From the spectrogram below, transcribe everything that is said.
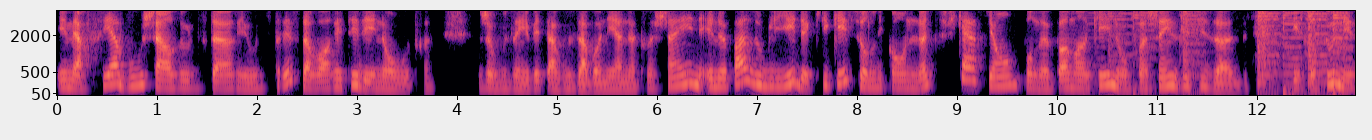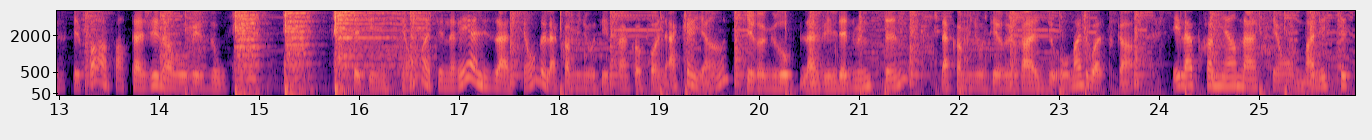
Et merci à vous, chers auditeurs et auditrices, d'avoir été des nôtres. Je vous invite à vous abonner à notre chaîne et ne pas oublier de cliquer sur l'icône notification pour ne pas manquer nos prochains épisodes. Et surtout, n'hésitez pas à partager dans vos réseaux. Cette émission est une réalisation de la communauté francophone accueillante qui regroupe la ville d'Edmundston, la communauté rurale du Haut-Madawaska et la Première Nation Malécite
